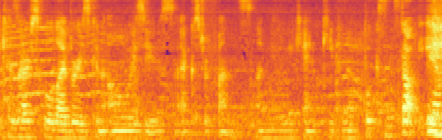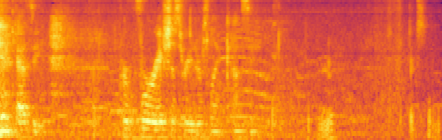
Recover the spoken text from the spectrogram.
because our school libraries can always use extra funds. I mean we can't keep enough books in stock, can Cassie? For voracious readers like Cassie. There you go. Excellent.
